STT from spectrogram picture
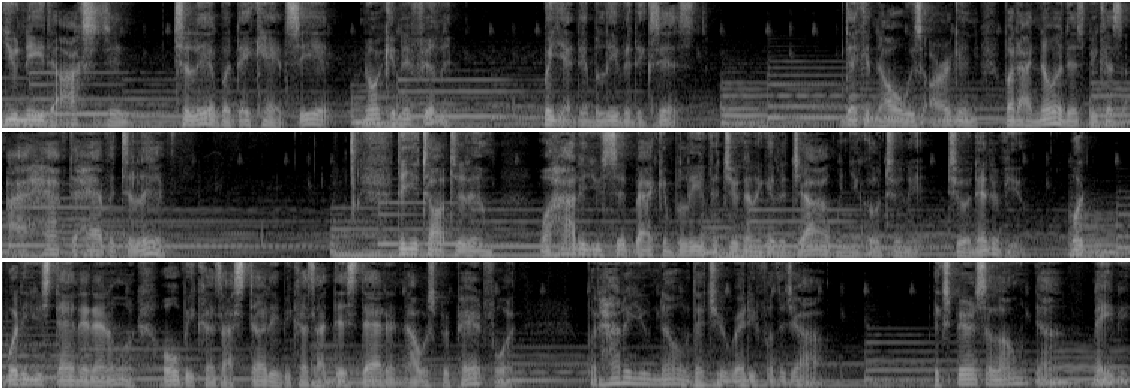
you need the oxygen to live, but they can't see it, nor can they feel it. But yet they believe it exists. They can always argue, but I know it is because I have to have it to live. Then you talk to them well, how do you sit back and believe that you're going to get a job when you go to an, to an interview? What what are you standing that on? Oh, because I studied, because I did that, and I was prepared for it. But how do you know that you're ready for the job? Experience alone? Yeah, maybe.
